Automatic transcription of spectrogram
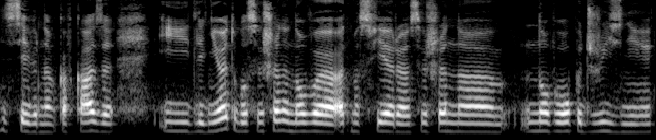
э, Северного Кавказа, и для нее это была совершенно новая атмосфера, совершенно новый опыт жизни.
